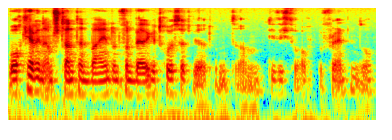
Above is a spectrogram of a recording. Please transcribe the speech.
wo auch Kevin am Strand dann weint und von Val getröstet wird und ähm, die sich so auch befrienden so.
